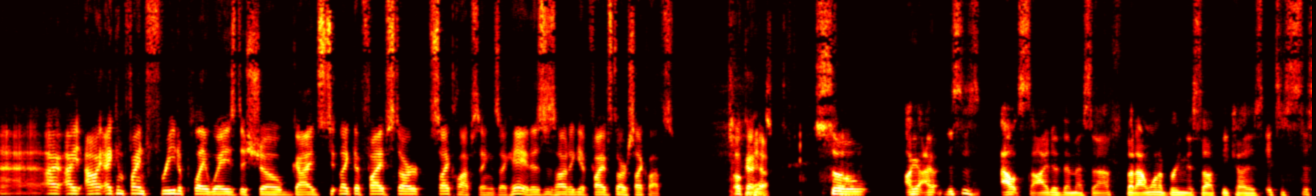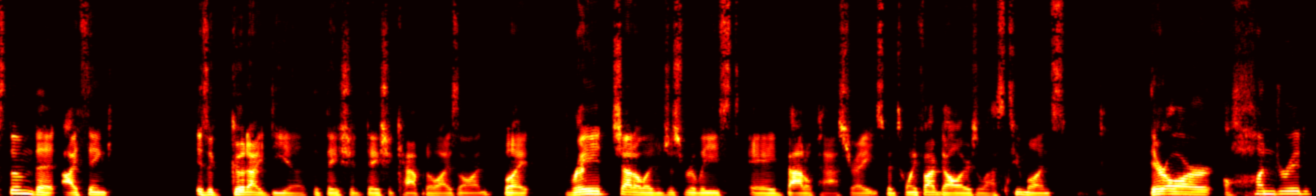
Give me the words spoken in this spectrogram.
I I I can find free to play ways to show guides to like the five star Cyclops thing. It's like, hey, this is how to get five star Cyclops. Okay, Yeah. So um, I, I this is outside of MSF, but I want to bring this up because it's a system that I think is a good idea that they should they should capitalize on. But Raid Shadow Legends just released a battle pass, right? You spend twenty five dollars the last two months. There are a hundred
